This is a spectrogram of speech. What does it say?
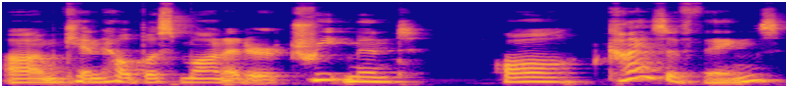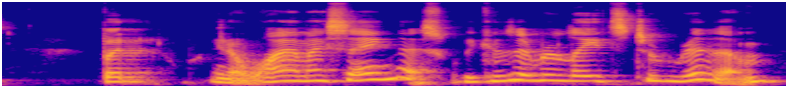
um, can help us monitor treatment, all kinds of things. But you know, why am I saying this? Because it relates to rhythm.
